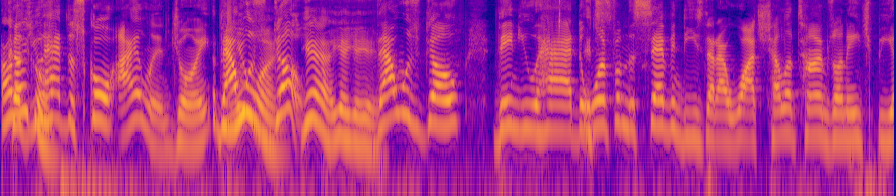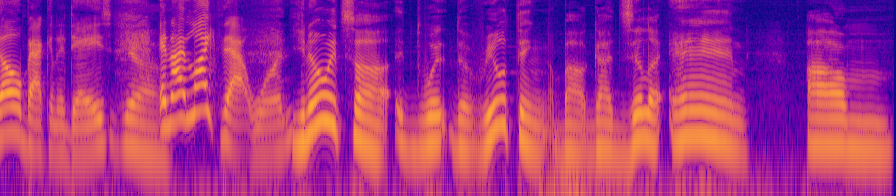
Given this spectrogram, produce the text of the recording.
I Because like you them. had the Skull Island joint. The that was one. dope. Yeah, yeah, yeah, yeah. That was dope. Then you had the one from the 70s that I watched hella times on HBO back in the days. Yeah. And I liked that one. You know, it's uh, it, what the real thing about Godzilla and um,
